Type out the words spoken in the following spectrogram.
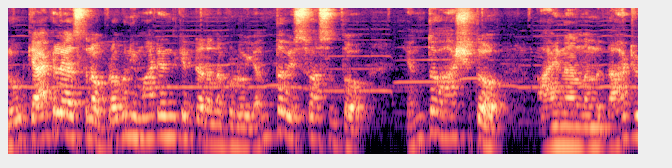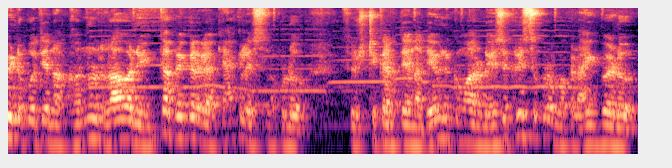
నువ్వు కేకలు వేస్తున్నావు. ప్రభు నీ మాట ఎందుకు వింటాడు? అన్నప్పుడు ఎంతో విశ్వాసంతో ఎంతో ఆశతో ఆయన నన్ను దాటి వెళ్ళిపోతే నా కన్నులు రావని ఇంకా బిగ్గరగా కేకలు వేస్తున్నప్పుడు సృష్టికర్త నా దేవుని కుమారుడు యేసుక్రీస్తు ప్రభు అక్కడ ఆగిపోయాడు.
